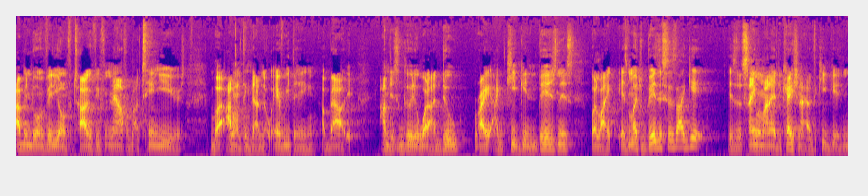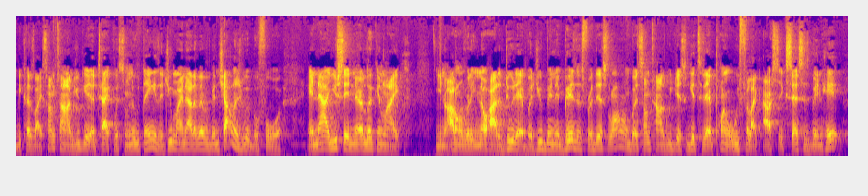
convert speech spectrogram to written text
I've been doing video and photography for now for about 10 years, but I don't think that I know everything about it. I'm just good at what I do, right? I keep getting business, but like as much business as I get, is the same amount of education I have to keep getting because like sometimes you get attacked with some new things that you might not have ever been challenged with before, and now you're sitting there looking like, you know, I don't really know how to do that, but you've been in business for this long, but sometimes we just get to that point where we feel like our success has been hit.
